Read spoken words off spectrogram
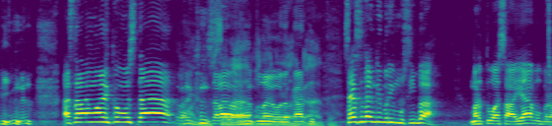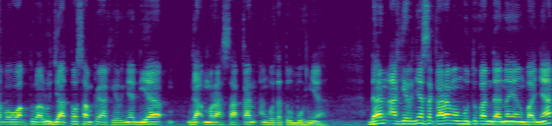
bingung. Assalamualaikum Ustadz. Waalaikumsalam warahmatullahi wabarakatuh. wabarakatuh. Saya sedang diberi musibah. Mertua saya beberapa waktu lalu jatuh sampai akhirnya dia nggak merasakan anggota tubuhnya. Dan akhirnya sekarang membutuhkan dana yang banyak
